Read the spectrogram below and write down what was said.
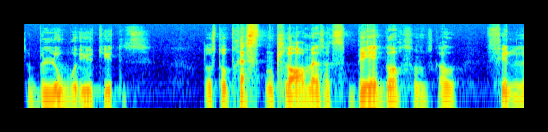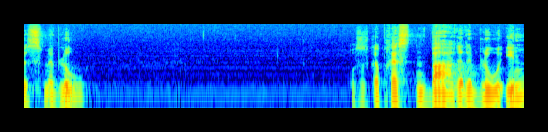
Så blodet utgytes. Da står presten klar med en slags beger som skal fylles med blod. Og så skal presten bære det blodet inn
